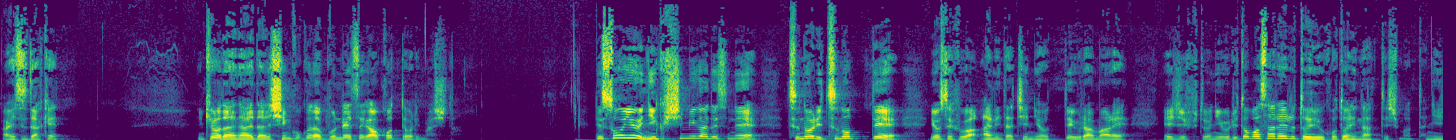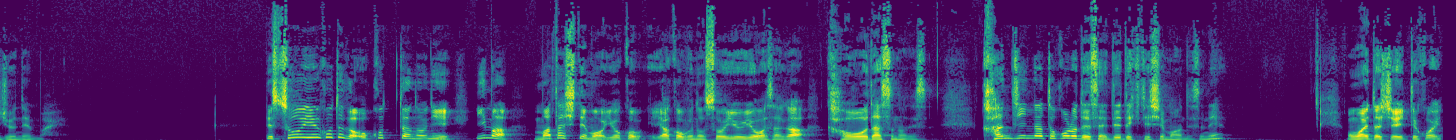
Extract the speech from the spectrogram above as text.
あいつだけ。兄弟の間に深刻な分裂が起こっておりました。で、そういう憎しみがですね、募り募って、ヨセフは兄たちによって恨まれ、エジプトに売り飛ばされるということになってしまった、20年前。で、そういうことが起こったのに、今、またしてもヤコブのそういう弱さが顔を出すのです。肝心なところでですね、出てきてしまうんですね。お前たちは行ってこい。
